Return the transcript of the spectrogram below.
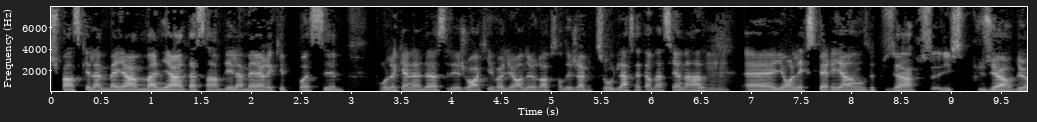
je pense que la meilleure manière d'assembler la meilleure équipe possible pour le Canada, c'est des joueurs qui évoluent en Europe, sont déjà habitués aux glaces internationales. Mhm. euh, ils ont l'expérience de plusieurs, plusieurs d'eux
